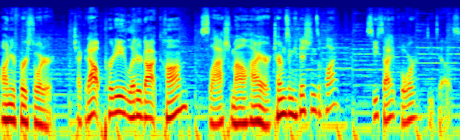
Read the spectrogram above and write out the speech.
on your first order. Check it out, prettylitter.com slash mile higher. Terms and conditions apply. See site for details.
